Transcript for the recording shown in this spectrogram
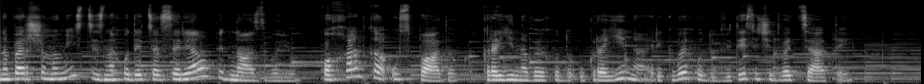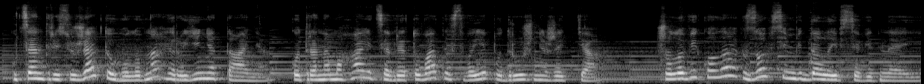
На першому місці знаходиться серіал під назвою Коханка у спадок. Країна виходу Україна, рік виходу 2020. У центрі сюжету головна героїня Таня, котра намагається врятувати своє подружнє життя. Чоловік Олег зовсім віддалився від неї,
